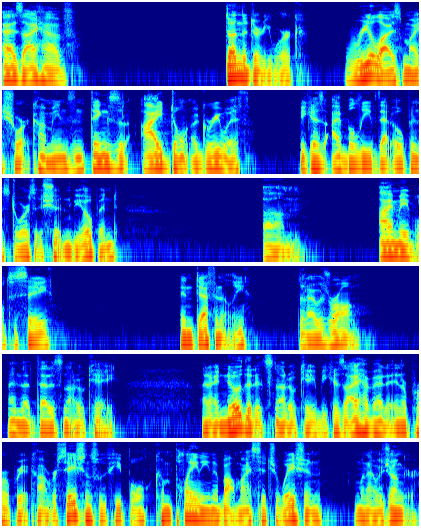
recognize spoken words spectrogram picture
As I have done the dirty work, realized my shortcomings and things that I don't agree with because I believe that opens doors that shouldn't be opened, um, I'm able to say indefinitely that I was wrong and that that is not okay. And I know that it's not okay because I have had inappropriate conversations with people complaining about my situation when I was younger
